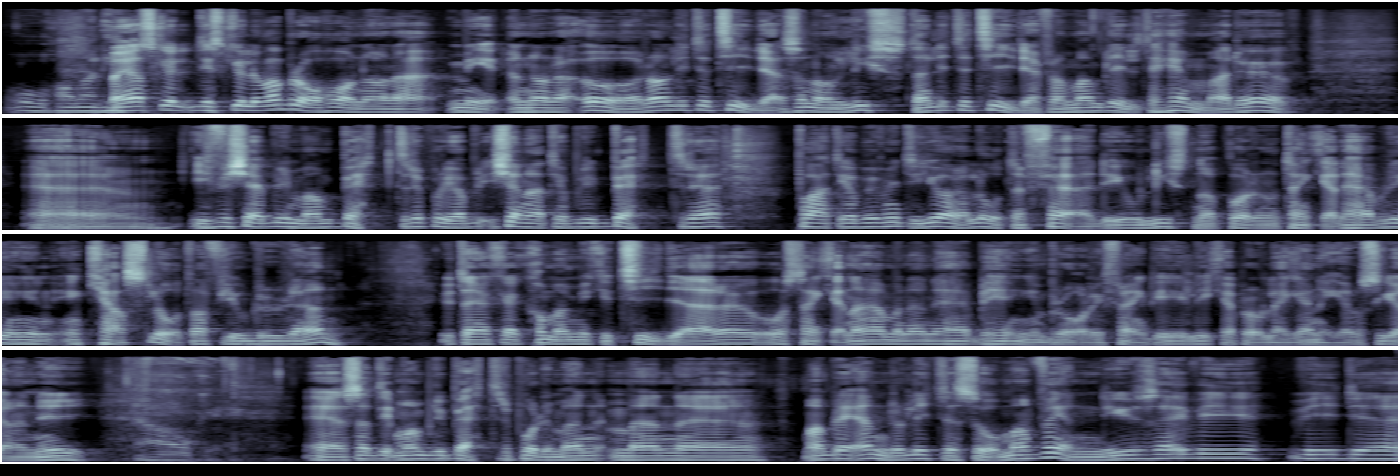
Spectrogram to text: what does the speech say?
Och har man Men jag skulle, det skulle vara bra att ha några, med, några öron lite tidigare, så någon lyssnar lite tidigare för att man blir lite hemmadöv. Eh, I och för sig blir man bättre på det. Jag känner att jag blir bättre på att jag behöver inte göra låten färdig och lyssna på den och tänka det här blir en, en kass låt, varför gjorde du den? Utan jag kan komma mycket tidigare och tänka nej men den här blir ingen bra refräng, det är lika bra att lägga ner och så göra en ny. Ja, okej. Eh, Så att man blir bättre på det, men, men eh, man blir ändå lite så. Man vänjer ju sig vid, vid eh,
